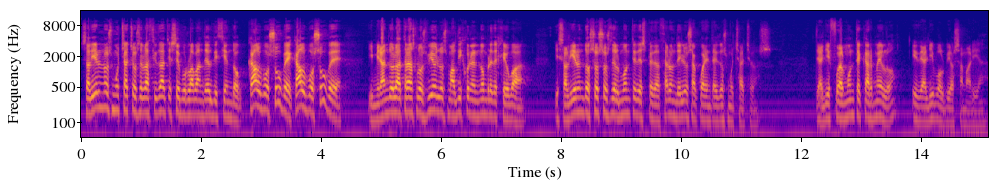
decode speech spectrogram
Salieron los muchachos de la ciudad y se burlaban de él, diciendo, Calvo, sube, calvo, sube. Y mirándole atrás los vio y los maldijo en el nombre de Jehová. Y salieron dos osos del monte y despedazaron de ellos a cuarenta y dos muchachos. De allí fue al monte Carmelo y de allí volvió a Samaria.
